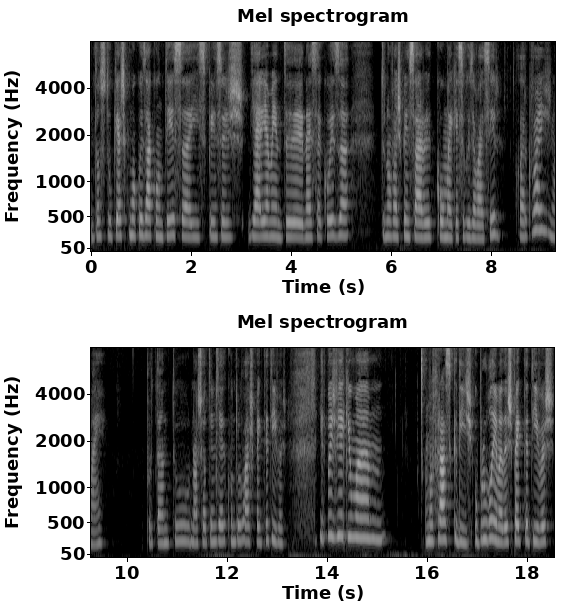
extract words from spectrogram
Então se tu queres que uma coisa aconteça e se pensas diariamente nessa coisa tu não vais pensar como é que essa coisa vai ser? Claro que vais, não é? Portanto, nós só temos é de controlar as expectativas. E depois vi aqui uma, uma frase que diz: O problema das expectativas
